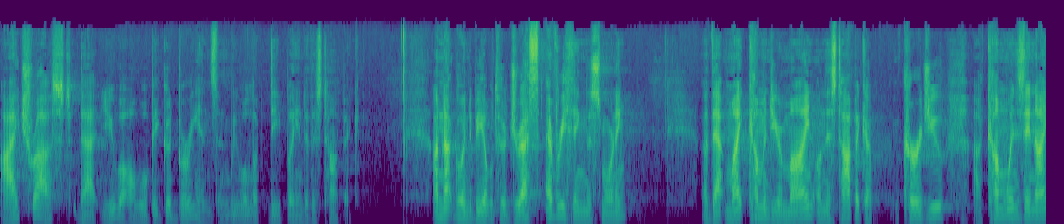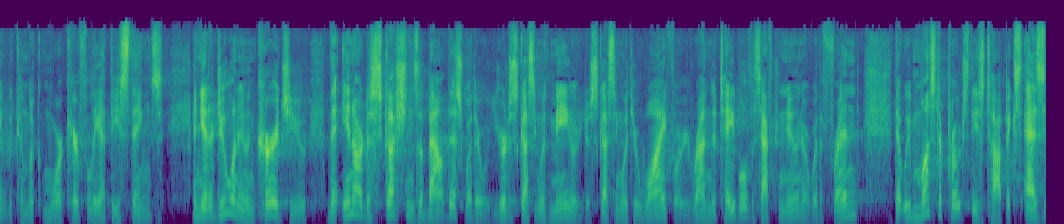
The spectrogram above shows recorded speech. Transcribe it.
I trust that you all will be good Bereans and we will look deeply into this topic. I'm not going to be able to address everything this morning uh, that might come into your mind on this topic. Encourage you, uh, come Wednesday night, we can look more carefully at these things. And yet, I do want to encourage you that in our discussions about this, whether you're discussing with me or you're discussing with your wife or you're around the table this afternoon or with a friend, that we must approach these topics as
